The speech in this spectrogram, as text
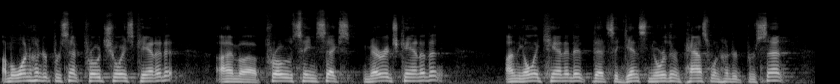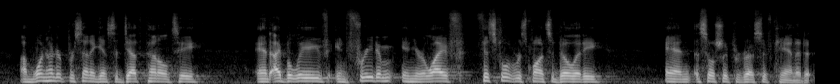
I'm a 100% pro choice candidate. I'm a pro same sex marriage candidate. I'm the only candidate that's against Northern Pass 100%. I'm 100% against the death penalty. And I believe in freedom in your life, fiscal responsibility, and a socially progressive candidate.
